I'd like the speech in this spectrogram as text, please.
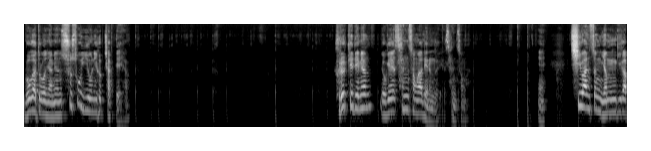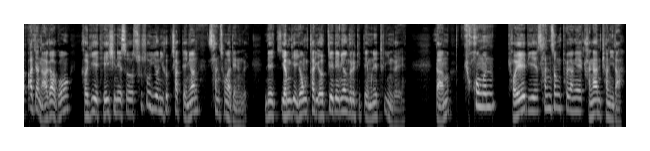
뭐가 들어오냐면 수소 이온이 흡착돼요. 그렇게 되면 이게 산성화되는 거예요. 산성화. 예. 치환성 염기가 빠져나가고 거기에 대신해서 수소 이온이 흡착되면 산성화되는 거예요. 근데 염기 용탈이 억제되면 그렇기 때문에 틀린 거예요. 다음 콩은 벼에 비해 산성 토양에 강한 편이다.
